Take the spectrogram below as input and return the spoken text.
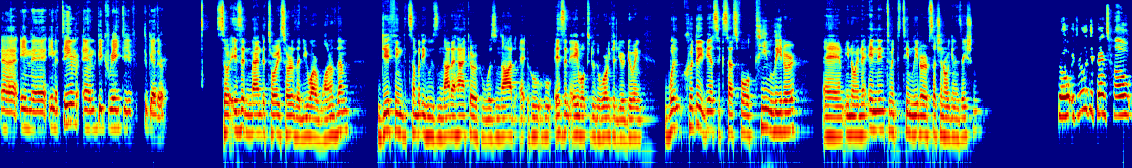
uh, in, a, in a team and be creative together. So is it mandatory sort of that you are one of them? Do you think that somebody who's not a hacker, who was not, who, who isn't able to do the work that you're doing, would, could they be a successful team leader and, you know, an, an intimate team leader of such an organization? So it really depends how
